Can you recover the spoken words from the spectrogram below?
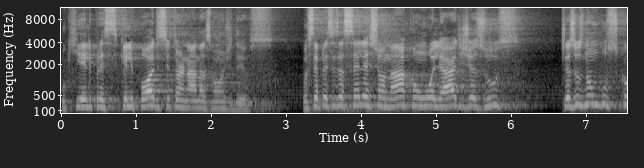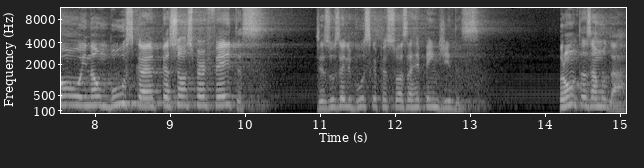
o que ele, que ele pode se tornar nas mãos de Deus. Você precisa selecionar com o olhar de Jesus. Jesus não buscou e não busca pessoas perfeitas. Jesus ele busca pessoas arrependidas, prontas a mudar.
